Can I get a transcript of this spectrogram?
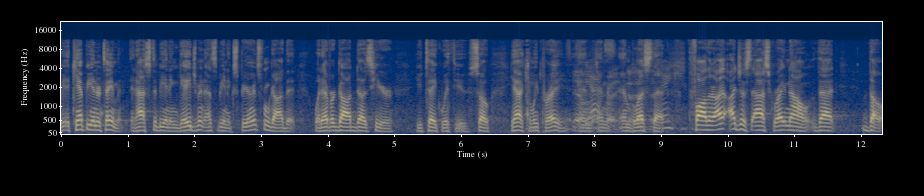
it can't be entertainment. It has to be an engagement, it has to be an experience from God that whatever God does here, you take with you. So, yeah, can we pray and, yes. and, and bless that? Father, I, I just ask right now that the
